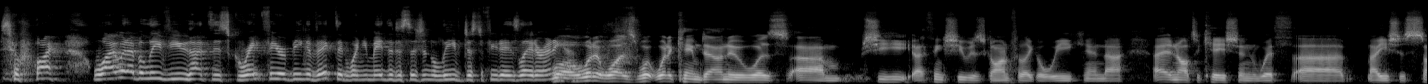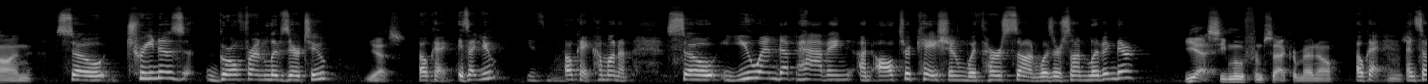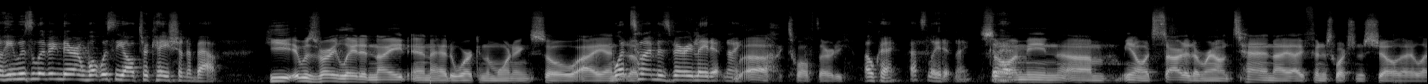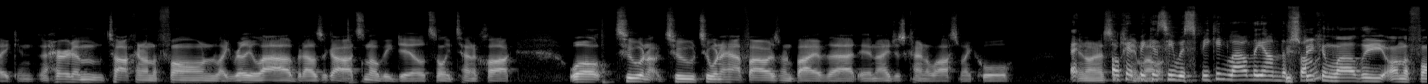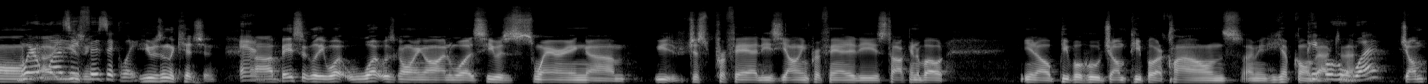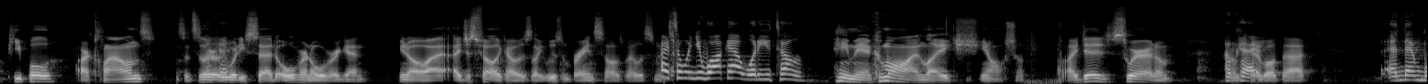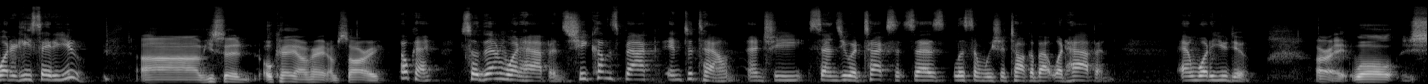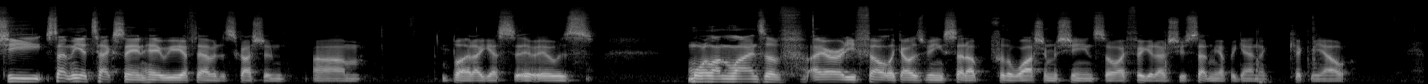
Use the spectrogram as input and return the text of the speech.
So why why would I believe you had this great fear of being evicted when you made the decision to leave just a few days later anyhow? Well, what it was, what, what it came down to was um, she, I think she was gone for like a week, and uh, I had an altercation with uh, Aisha's son. So Trina's girlfriend lives there too? Yes. Okay, is that you? Yes, ma'am. Okay, come on up. So you end up having an altercation with her son. Was her son living there? Yes, he moved from Sacramento. Okay, mm. and so he was living there, and what was the altercation about? He, it was very late at night, and I had to work in the morning, so I ended What up time is very late at night? uh, like twelve thirty. Okay, that's late at night. Go So ahead. I mean, um, you know, it started around ten. I, I finished watching a show that I like, and I heard him talking on the phone like really loud. But I was like, oh, it's no big deal. It's only ten o'clock. Well, two and two two and a half hours went by of that, and I just kind of lost my cool. And honestly, okay, came because out. he was speaking loudly on the He was phone. speaking loudly on the phone. Where uh, was he physically? He was in the kitchen. And- uh, basically, what what was going on was he was swearing, um, just profanities, yelling profanities, talking about, you know, people who jump people are clowns. I mean, he kept going back People to who that. what? Jump people are clowns. So it's literally Okay. what he said over and over again. You know, I, I just felt like I was like losing brain cells by listening. All right, so when you walk out, what do you tell him? hey man, come on, like you know, shut. I did swear at him. I don't Okay. care about that. And then what did he say to you? Um, he said, "Okay, all right, I'm sorry." Okay. So then what happens? She comes back into town and she sends you a text that says, listen, we should talk about what happened. And what do you do? All right. Well, she sent me a text saying, "Hey, we have to have a discussion." Um, but I guess it, it was more along the lines of I already felt like I was being set up for the washing machine, so I figured out she was setting me up again to kick me out.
